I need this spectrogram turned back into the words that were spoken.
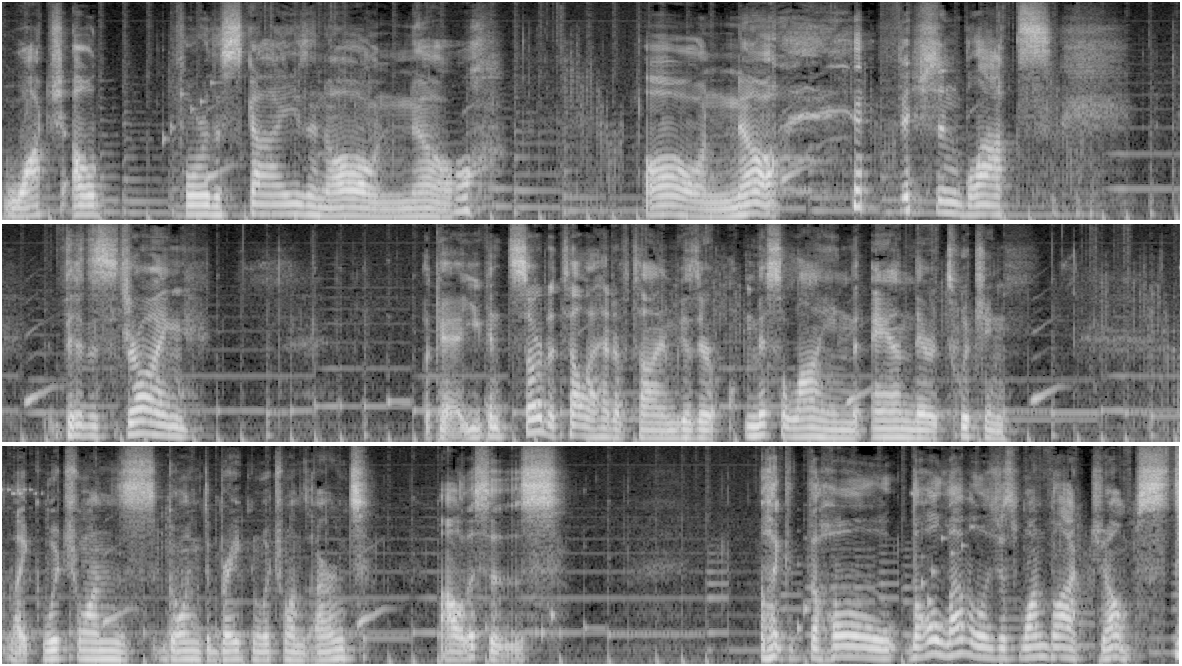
watch out for the skies and oh no. Oh no. Fission blocks. They're destroying. Okay, you can sort of tell ahead of time because they're misaligned and they're twitching. Like which one's going to break and which ones aren't. Oh, this is like the whole the whole level is just one block jumps.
